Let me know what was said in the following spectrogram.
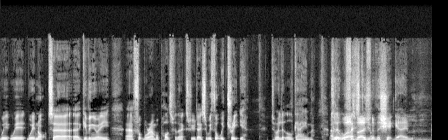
we, we're we're not uh, uh, giving you any uh, football ramble pods for the next few days. So we thought we'd treat you to a little game, a to the little worst festive- version of the shit game.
